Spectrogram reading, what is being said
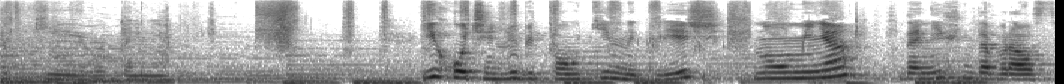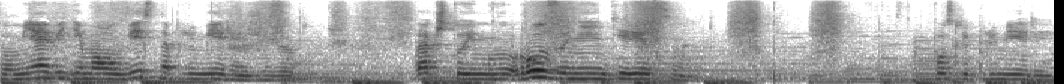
такие вот они. Их очень любит паутинный клещ, но у меня до них не добрался. У меня, видимо, он весь на плюмере живет. Так что ему розы не интересны после плюмерии.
